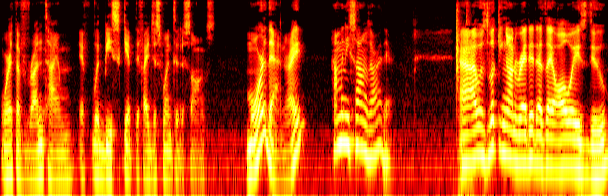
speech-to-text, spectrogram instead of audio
worth of runtime if would be skipped if I just went to the songs. More than, right? How many songs are there? Uh, I was looking on Reddit as I always do,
